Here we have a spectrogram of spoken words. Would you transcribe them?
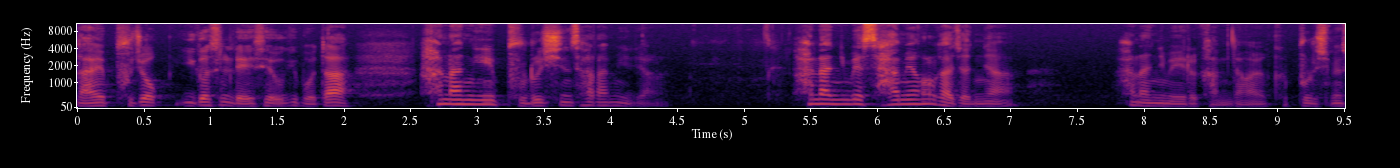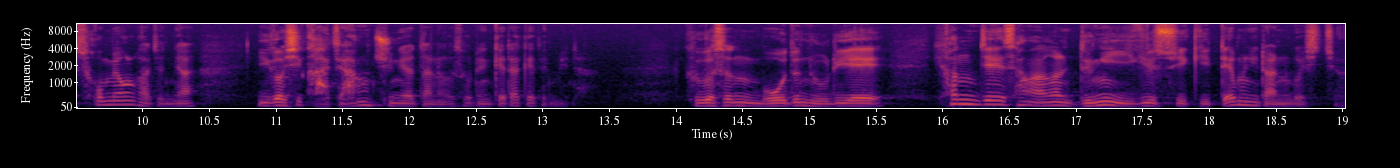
나의 부족, 이것을 내세우기보다 하나님이 부르신 사람이냐, 하나님의 사명을 가졌냐, 하나님의 일을 감당할 그 부르심의 소명을 가졌냐, 이것이 가장 중요하다는 것을 우리는 깨닫게 됩니다. 그것은 모든 우리의 현재 상황을 능히 이길 수 있기 때문이라는 것이죠.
